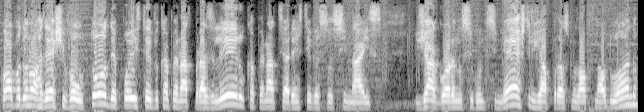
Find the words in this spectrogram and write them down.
Copa do Nordeste voltou, depois teve o Campeonato Brasileiro, o Campeonato Cearense teve as suas finais já agora no segundo semestre, já próximos ao final do ano.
